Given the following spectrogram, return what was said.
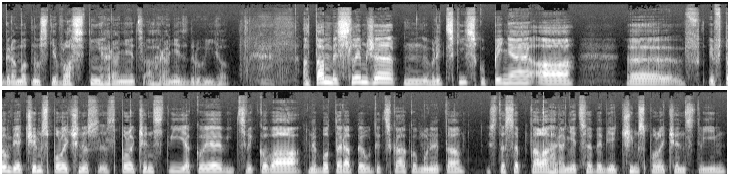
gramotnosti vlastních hranic a hranic druhého. A tam myslím, že hm, v lidské skupině a i v tom větším společenství, jako je výcviková nebo terapeutická komunita, jste se ptala hranice ve větším společenstvím,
